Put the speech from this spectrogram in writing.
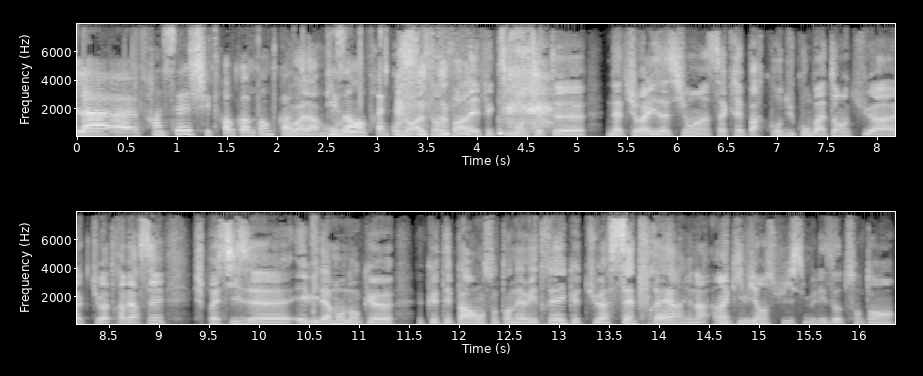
là, euh, française, je suis trop contente, quoi. Voilà, Dix on- ans après. On aura le temps de parler effectivement de cette euh, naturalisation, un sacré parcours du combattant que tu as que tu as traversé. Je précise euh, évidemment donc euh, que tes parents sont en Érythrée, que tu as sept frères. Il y en a un qui vit en Suisse, mais les autres sont en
